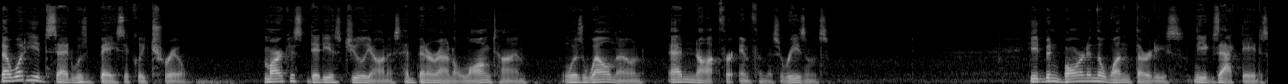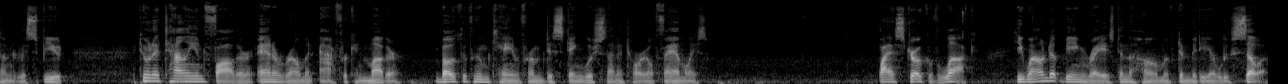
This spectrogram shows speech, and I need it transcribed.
Now what he had said was basically true. Marcus Didius Julianus had been around a long time, was well known, and not for infamous reasons. He had been born in the 130s, the exact date is under dispute, to an Italian father and a Roman African mother, both of whom came from distinguished senatorial families. By a stroke of luck, he wound up being raised in the home of Domitia Lucilla,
